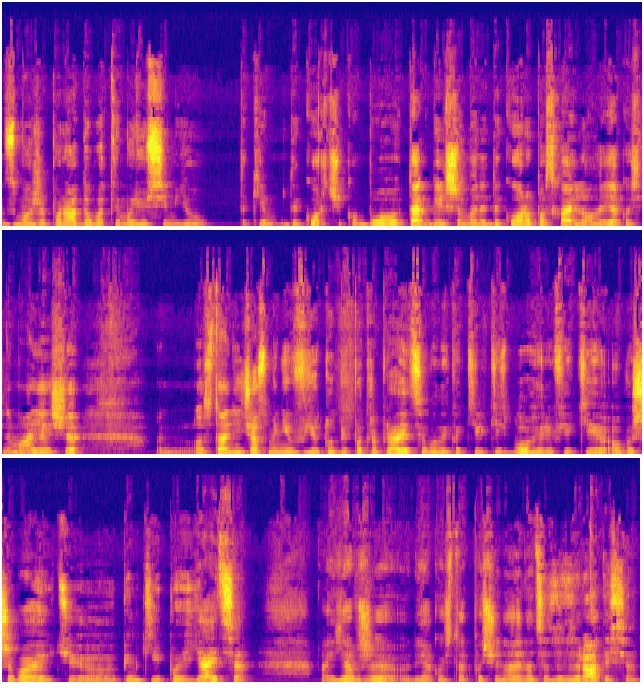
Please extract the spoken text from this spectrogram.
зможе порадувати мою сім'ю таким декорчиком. Бо так більше в мене декору пасхального якось немає. Ще останній час мені в Ютубі потрапляється велика кількість блогерів, які вишивають е, пінкіпи і яйця. Я вже якось так починаю на це зазиратися,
